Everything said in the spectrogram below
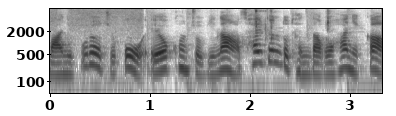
많이 뿌려주고 에어컨 쪽이나 살균도 된다고 하니까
